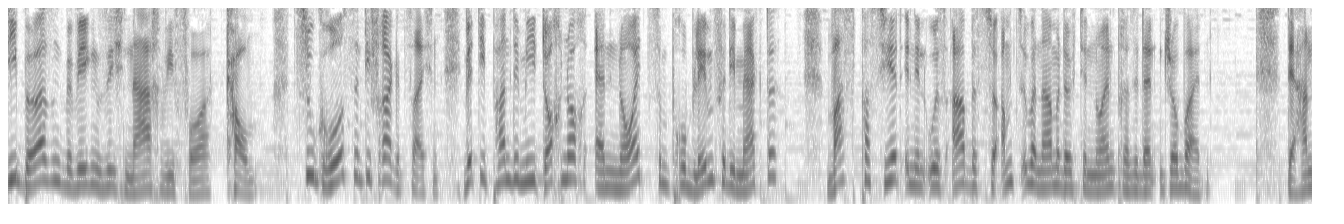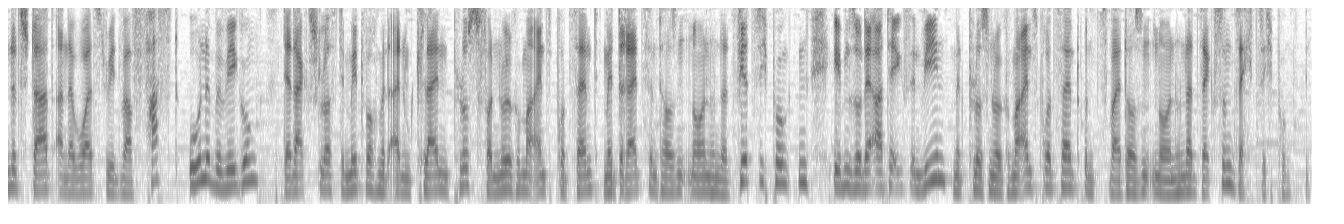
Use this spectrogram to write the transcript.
Die Börsen bewegen sich nach wie vor kaum. Zu groß sind die Fragezeichen. Wird die Pandemie doch noch erneut zum Problem für die Märkte? Was passiert in den USA bis zur Amtsübernahme durch den neuen Präsidenten Joe Biden? Der Handelsstart an der Wall Street war fast ohne Bewegung. Der DAX schloss den Mittwoch mit einem kleinen Plus von 0,1 Prozent mit 13.940 Punkten. Ebenso der ATX in Wien mit plus 0,1 Prozent und 2.966 Punkten.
